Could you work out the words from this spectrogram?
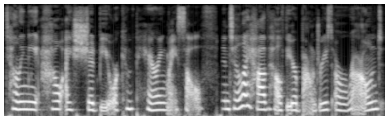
telling me how I should be or comparing myself. Until I have healthier boundaries around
